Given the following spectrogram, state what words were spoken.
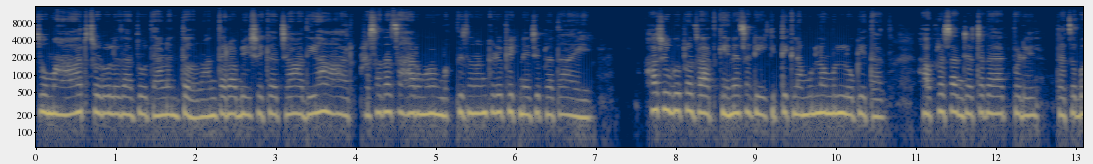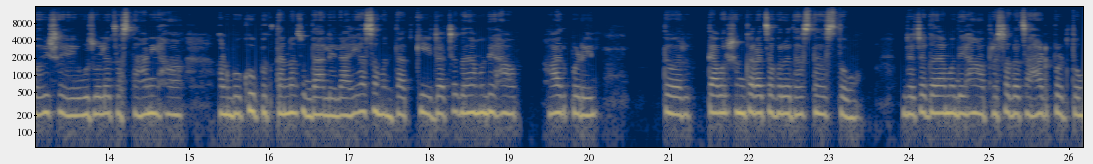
जो महाहार चढवला जातो त्यानंतर अंतराभिषेकाच्या आधी हा हार प्रसादाचा हार म्हणून भक्तजनांकडे फेकण्याची प्रथा आहे. हा शुभ प्रसाद घेण्यासाठी कित्येक लांबून लांबून लोक येतात. हा प्रसाद ज्याच्या गळ्यात पडेल त्याचं भविष्य हे उज्ज्वलच असतं आणि हा अनुभव खूप भक्तांना सुद्धा आलेला आहे. असं म्हणतात की ज्याच्या गळ्यामध्ये हा हार पडेल तर त्यावर शंकराचा वरद हस्त असतो. ज्याच्या गळ्यामध्ये हा प्रसादाचा हार पडतो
